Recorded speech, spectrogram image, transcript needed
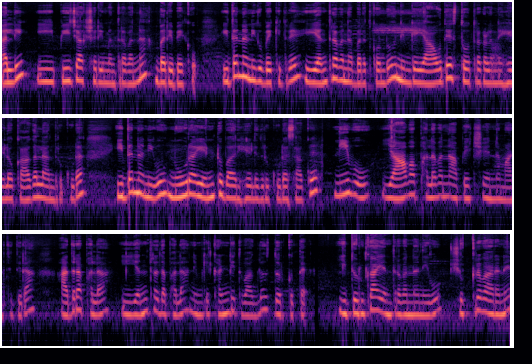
ಅಲ್ಲಿ ಈ ಬೀಜಾಕ್ಷರಿ ಮಂತ್ರವನ್ನು ಬರಿಬೇಕು. ಇದನ್ನು ನೀವು ಬೇಕಿದ್ರೆ ಈ ಯಂತ್ರವನ್ನು ಬರೆದುಕೊಂಡು ನಿಮಗೆ ಯಾವುದೇ ಸ್ತೋತ್ರಗಳನ್ನು ಹೇಳೋಕ್ಕಾಗಲ್ಲ ಅಂದರೂ ಕೂಡ ಇದನ್ನು ನೀವು ನೂರ ಎಂಟು ಬಾರಿ ಹೇಳಿದರೂ ಕೂಡ ಸಾಕು. ನೀವು ಯಾವ ಫಲವನ್ನು ಅಪೇಕ್ಷೆಯನ್ನು ಮಾಡ್ತಿದ್ದೀರಾ, ಅದರ ಫಲ, ಈ ಯಂತ್ರದ ಫಲ ನಿಮಗೆ ಖಂಡಿತವಾಗ್ಲೂ ದೊರಕುತ್ತೆ. ಈ ದುರ್ಗಾ ಯಂತ್ರವನ್ನು ನೀವು ಶುಕ್ರವಾರನೇ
